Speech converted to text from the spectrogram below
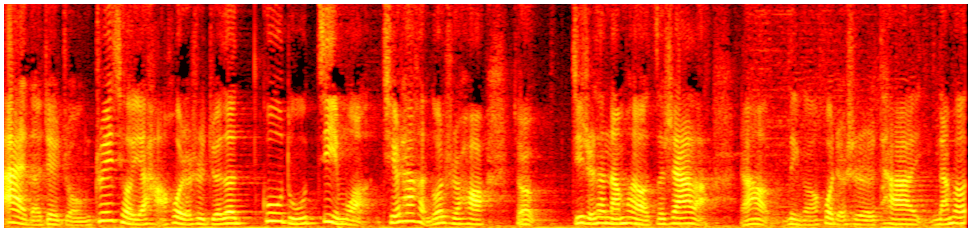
爱的这种追求也好，或者是觉得孤独寂寞，其实她很多时候就。即使她男朋友自杀了，然后那个或者是她男朋友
